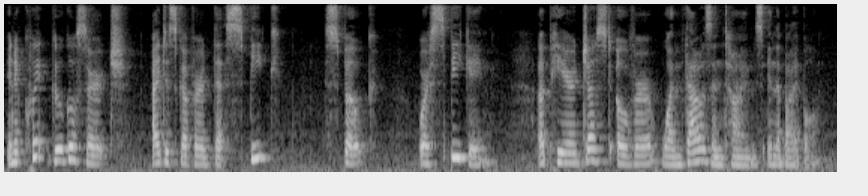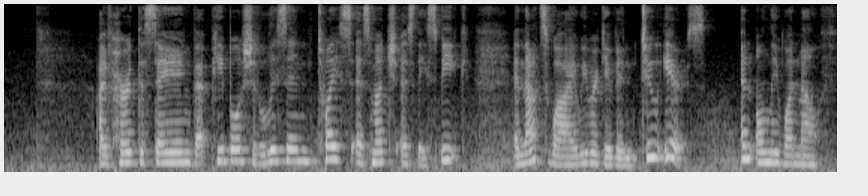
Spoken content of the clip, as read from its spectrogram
In a quick Google search, I discovered that speak, spoke, or speaking appear just over 1,000 times in the Bible. I've heard the saying that people should listen twice as much as they speak, and that's why we were given two ears and only one mouth.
